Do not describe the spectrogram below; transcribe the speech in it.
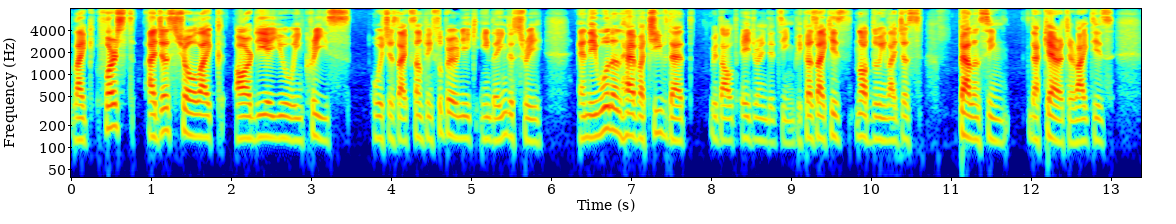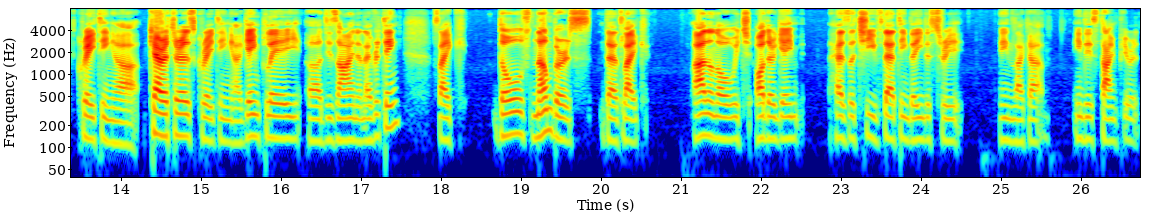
Like first, I just show like our DAU increase, which is like something super unique in the industry, and he wouldn't have achieved that without Adrian the team because like he's not doing like just balancing that character, like he's creating uh, characters, creating uh, gameplay, uh, design, and everything. It's like those numbers that like I don't know which other game has achieved that in the industry in like a in this time period.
